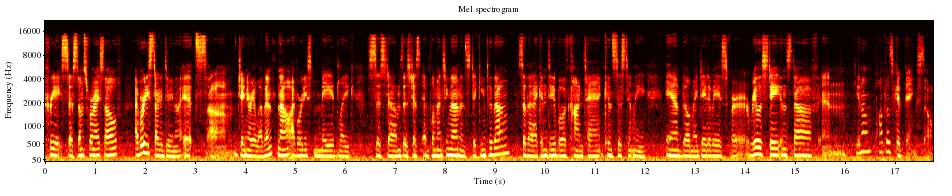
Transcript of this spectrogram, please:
create systems for myself. I've already started doing that. It's um, January 11th now. I've already made like systems. It's just implementing them and sticking to them so that I can do both content consistently and build my database for real estate and stuff and, you know, all those good things. So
